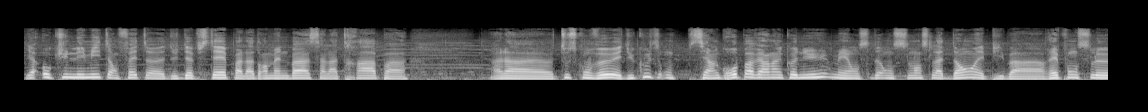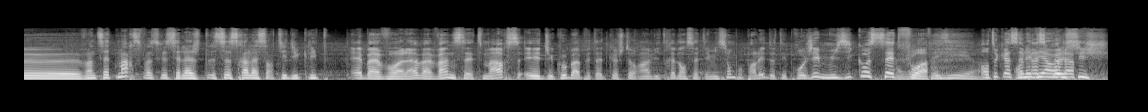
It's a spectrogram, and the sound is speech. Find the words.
Il n'y a aucune limite en fait du dubstep à la drum and bass, à la trap, à, à la, tout ce qu'on veut. Et du coup, c'est un gros pas vers l'inconnu, mais on se, on se lance là-dedans. Et puis, bah, réponse le 27 mars, parce que ce sera la sortie du clip. Et ben voilà, bah 27 mars. Et du coup, bah peut-être que je te réinviterai dans cette émission pour parler de tes projets musicaux cette Avec fois. plaisir. En tout cas, c'est presque bien la reçus.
